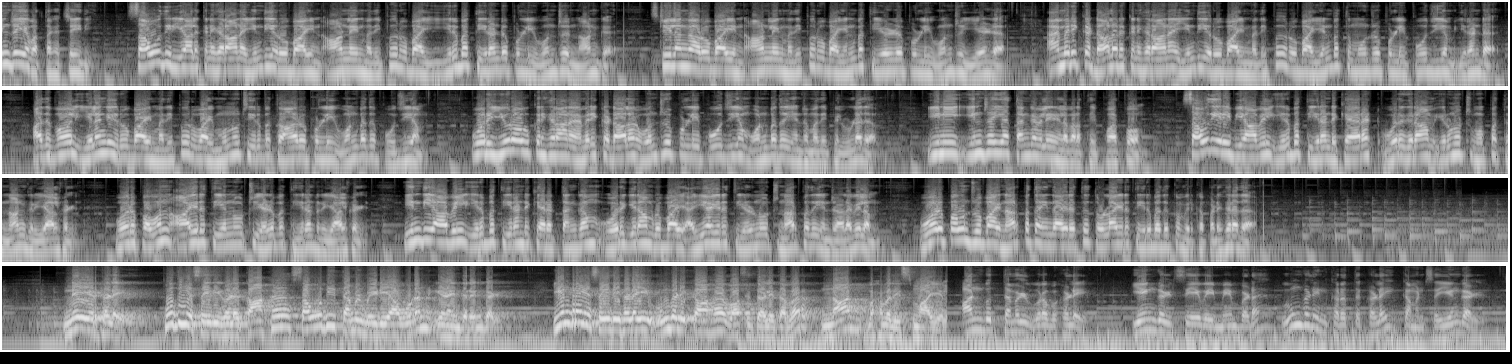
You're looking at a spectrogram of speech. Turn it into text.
இன்றைய வர்த்தக செய்தி. சவுதி ரியாலுக்கு நிகரான இந்திய ரூபாயின் ஆன்லைன் மதிப்பு ரூபாய் இருபத்தி இரண்டு புள்ளி ஒன்று நான்கு ஸ்ரீலங்கா ரூபாயின் ஆன்லைன் மதிப்பு ரூபாய் எண்பத்தி ஏழு புள்ளி ஒன்று ஏழு அமெரிக்க டாலருக்கு நிகரான இந்திய ரூபாயின் மதிப்பு ரூபாய் எண்பத்து மூன்று புள்ளி பூஜ்ஜியம் இரண்டு அதுபோல் இலங்கை ரூபாயின் மதிப்பு ரூபாய் முன்னூற்றி இருபத்தி ஆறு புள்ளி ஒன்பது பூஜ்ஜியம் ஒரு யூரோவுக்கு நிகரான அமெரிக்க டாலர் ஒன்று புள்ளி பூஜ்ஜியம் ஒன்பது என்ற மதிப்பில் உள்ளது. இனி இன்றைய தங்க விலை நிலவரத்தை பார்ப்போம். சவுதி அரேபியாவில் இருபத்தி இரண்டு கேரட் ஒரு கிராம் இருநூற்று முப்பத்து நான்கு ரியால்கள் ஒரு பவுன் ஆயிரத்தி எண்ணூற்று எழுபத்தி இரண்டு ரியால்கள். இந்தியாவில் இருபத்தி இரண்டு கேரட் தங்கம் ஒரு கிராம் ரூபாய் ஐயாயிரத்தி எழுநூற்று நாற்பது என்ற அளவிலும் ஒரு பவுன் ரூபாய் நாற்பத்தி ஐந்தாயிரத்து தொள்ளாயிரத்து இருபதுக்கும் விற்கப்படுகிறது. நேயர்களே புதிய செய்திகளுக்காக சவுதி தமிழ் மீடியாவுடன் இணைந்திருங்கள். இன்றைய செய்திகளை உங்களுக்காக வாசித்து அளித்தவர் நான் முகமது இஸ்மாயில். அன்பு தமிழ் உறவுகளே எங்கள் சேவை மேம்பட உங்களின் கருத்துக்களை கமெண்ட் செய்யுங்கள்.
